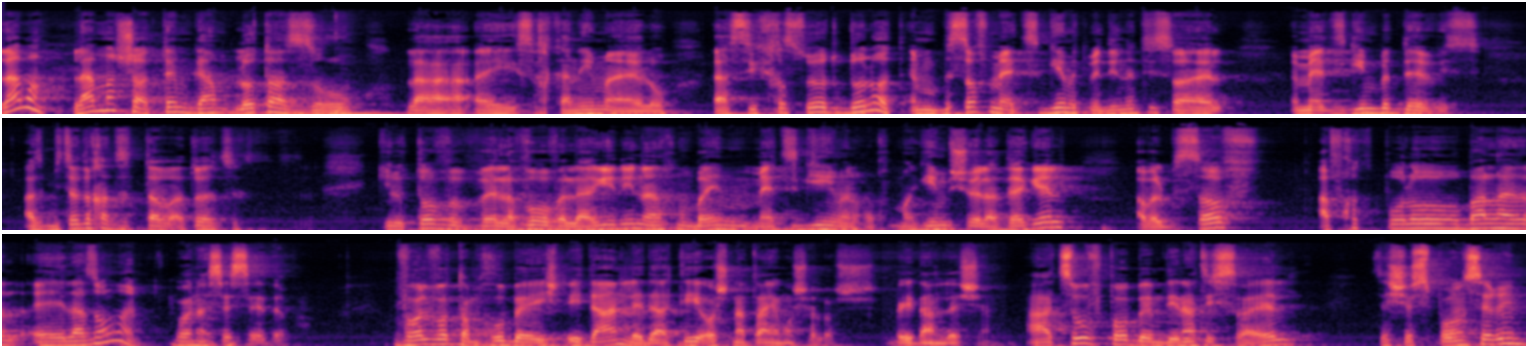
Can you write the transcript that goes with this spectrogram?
למה? למה שאתם גם לא תעזרו לשחקנים האלו להשיג חסויות גדולות? הם בסוף מייצגים את מדינת ישראל, הם מייצגים בדוויס, אז מצד אחד זה טוב, אתה יודע, זה כאילו טוב ולבוא ולהגיד הנה אנחנו באים מייצגים, אנחנו מגיעים בשביל הדגל, אבל בסוף אף אחד פה לא בא לה, אה, לעזור להם. בואו נעשה סדר. וולבו תמכו בעידן לדעתי או שנתיים או שלוש, בעידן לשם. העצוב פה במדינת ישראל זה שספונסרים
